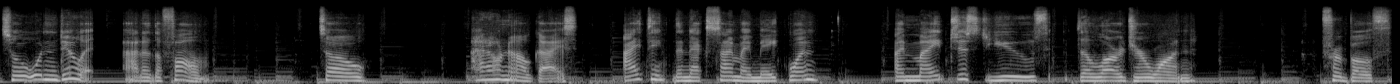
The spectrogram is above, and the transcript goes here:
So it wouldn't do it out of the foam. So I don't know, guys. I think the next time I make one, I might just use the larger one for both.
